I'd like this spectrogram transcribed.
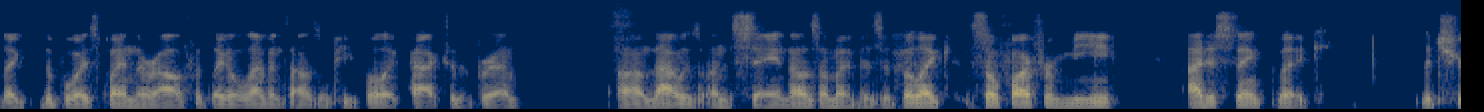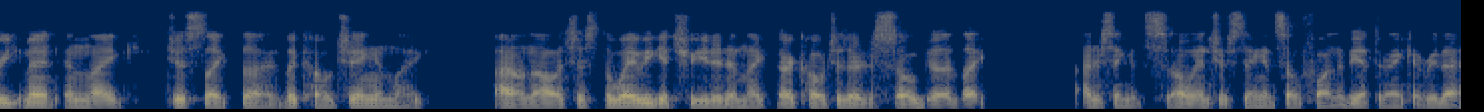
like the boys playing the Ralph with like 11,000 people like packed to the brim. Um, that was insane. That was on my visit. But like so far for me, I just think like the treatment and like just like the the coaching and like I don't know, it's just the way we get treated and like our coaches are just so good. Like I just think it's so interesting and so fun to be at the rink every day.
